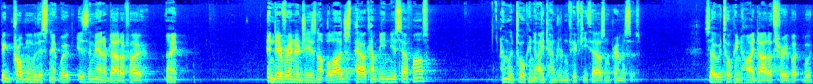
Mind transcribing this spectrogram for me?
Big problem with this network is the amount of data flow. Endeavour Energy is not the largest power company in New South Wales. and we're talking 850,000 premises. So we're talking high data throughput,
